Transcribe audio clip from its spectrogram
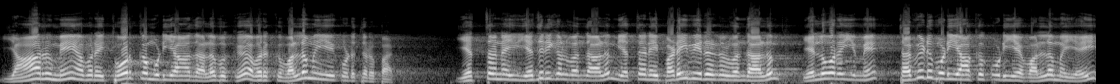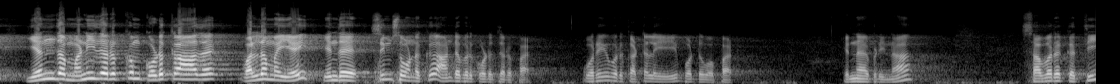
யாருமே அவரை தோற்க முடியாத அளவுக்கு அவருக்கு வல்லமையை கொடுத்திருப்பார். எத்தனை எதிரிகள் வந்தாலும் எத்தனை படை வீரர்கள் வந்தாலும் எல்லோரையுமே தவிடுபடியாக்கக்கூடிய வல்லமையை எந்த மனிதருக்கும் கொடுக்காத வல்லமையை இந்த சிம்சோனுக்கு ஆண்டவர் கொடுத்திருப்பார். ஒரே ஒரு கட்டளையை போட்டு வைப்பார். என்ன அப்படின்னா சவரக்கத்தி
